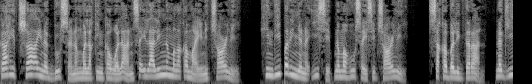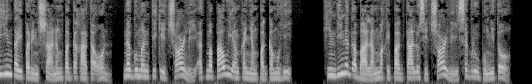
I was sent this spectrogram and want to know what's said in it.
Kahit siya ay nagdusa ng malaking kawalan sa ilalim ng mga kamay ni Charlie, hindi pa rin niya naisip na mahusay si Charlie. Sa kabaligtaran, naghihintay pa rin siya ng pagkakataon, na gumanti kay Charlie at mapawi ang kanyang pagkamuhi. Hindi nag-abalang makipagtalo si Charlie sa grupong ito.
